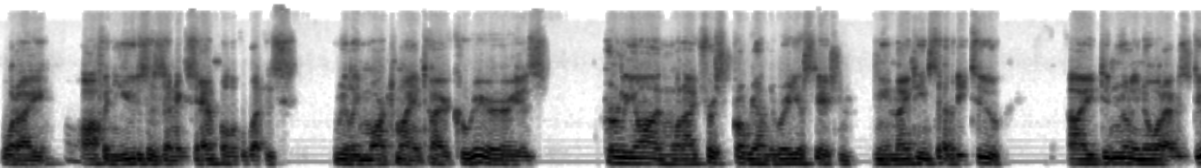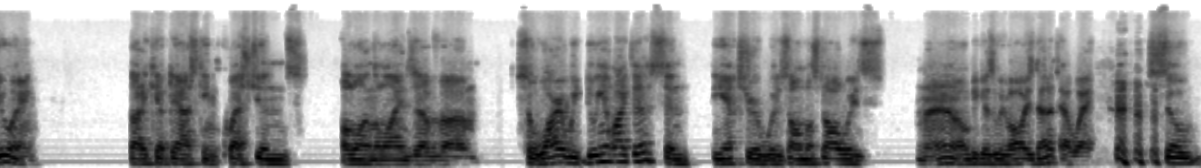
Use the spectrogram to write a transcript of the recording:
what I often use as an example of what has really marked my entire career is early on when I first programmed the radio station in 1972, I didn't really know what I was doing, but I kept asking questions along the lines of, um, so why are we doing it like this? And the answer was almost always I don't know, because we've always done it that way. so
